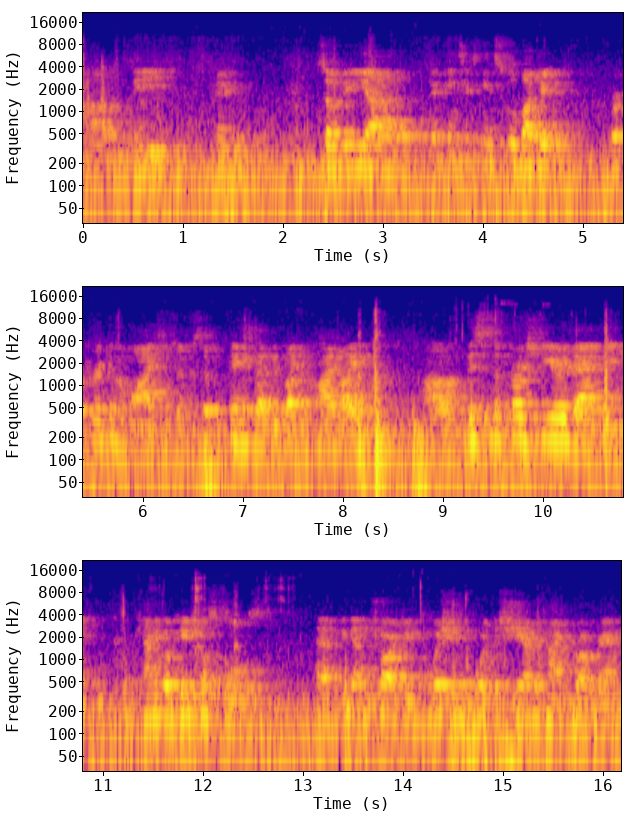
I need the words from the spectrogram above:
Um, The, so the uh, 15-16 school budget for curriculum-wise, there's some things that we'd like to highlight. Um, This is the first year that the county vocational schools have begun charging tuition for the share time program.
